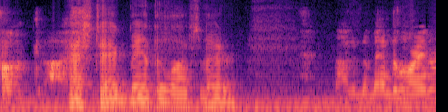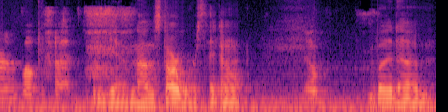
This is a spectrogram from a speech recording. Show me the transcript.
Oh Hashtag bantha lives matter. Not in the Mandalorian or the Boba Fett. Yeah, not in Star Wars they don't. Nope. But um,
